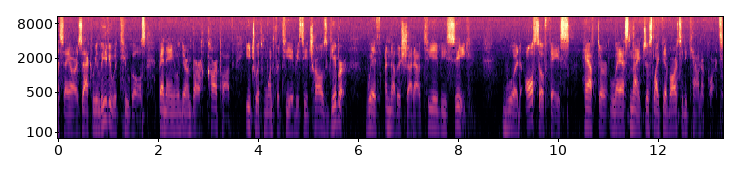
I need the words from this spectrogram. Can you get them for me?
SAR. Zachary Levy with two goals, Ben Englander and Bar Karpov, each with one for TABC. Charles Gibber with another shutout. TABC would also face HAFTR last night, just like their varsity counterparts.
